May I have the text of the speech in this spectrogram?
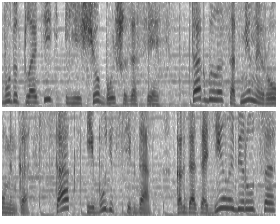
будут платить еще больше за связь. Так было с отменой роуминга. Так и будет всегда, когда за дело берутся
